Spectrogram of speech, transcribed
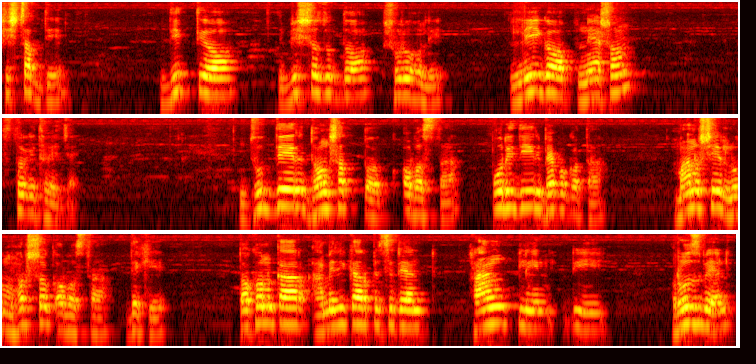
খ্রিস্টাব্দে দ্বিতীয় বিশ্বযুদ্ধ শুরু হলে লিগ অফ নেশন স্থগিত হয়ে যায়। যুদ্ধের ধ্বংসাত্মক অবস্থা, পরিধির ব্যাপকতা, মানুষের লোমহর্ষক অবস্থা দেখে তখনকার আমেরিকার প্রেসিডেন্ট ফ্রাঙ্কলিন ডি রুজভেল্ট,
